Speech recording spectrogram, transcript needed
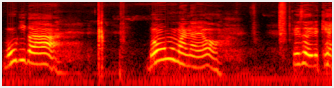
모기가 너무 많아요. 그래서 이렇게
